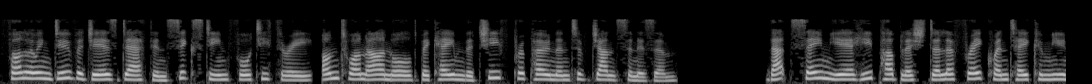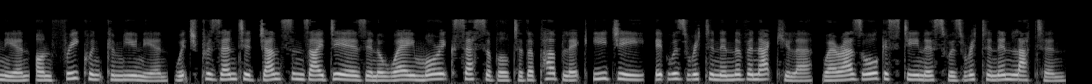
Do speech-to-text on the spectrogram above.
Following Duvergier's death in 1643, Antoine Arnauld became the chief proponent of Jansenism. That same year he published De la Frequente Communion on frequent communion which presented Jansen's ideas in a way more accessible to the public e.g., it was written in the vernacular, whereas Augustinus was written in Latin.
